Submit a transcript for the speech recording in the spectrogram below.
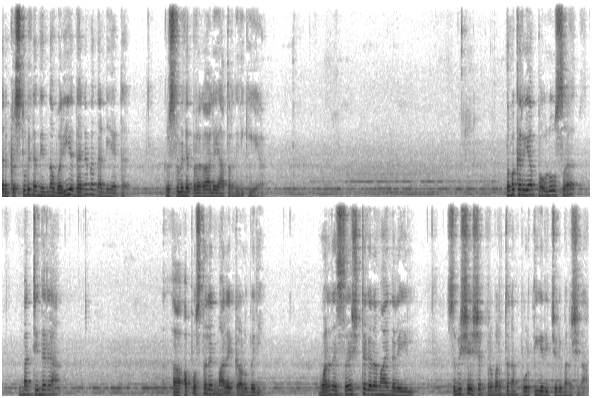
തൻ ക്രിസ്തുവിന്റെ നിന്ന വലിയ ധനമെന്നെണ്ണിയിട്ട് ക്രിസ്തുവിന്റെ പ്രകാല യാത്ര തിരിക്കുകയാണ്. നമുക്കറിയാം പൗലോസ് മറ്റിതര അപ്പോസ്തലന്മാരെക്കാൾ ഉപരി വളരെ ശ്രേഷ്ഠകരമായ നിലയിൽ സുവിശേഷ പ്രവർത്തനം പൂർത്തീകരിച്ചൊരു മനുഷ്യനാണ്.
